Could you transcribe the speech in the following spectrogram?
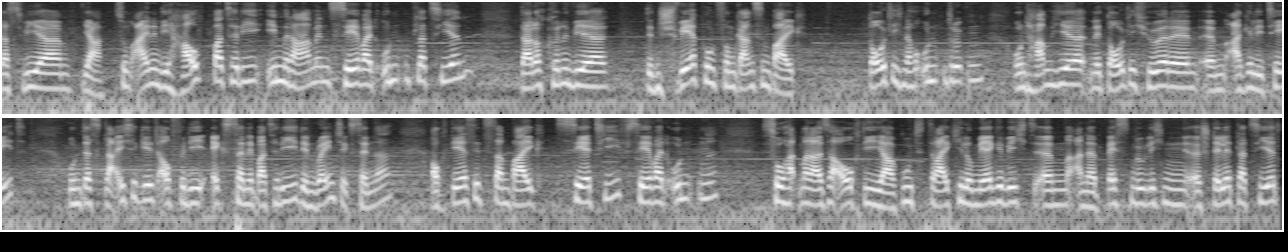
dass wir ja, zum einen die Hauptbatterie im Rahmen sehr weit unten platzieren. Dadurch können wir den Schwerpunkt vom ganzen Bike deutlich nach unten drücken und haben hier eine deutlich höhere ähm, Agilität. Und das gleiche gilt auch für die externe Batterie, den Range Extender. Auch der sitzt am Bike sehr tief, sehr weit unten. So hat man also auch die ja, gut drei Kilo Mehrgewicht ähm, an der bestmöglichen äh, Stelle platziert,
